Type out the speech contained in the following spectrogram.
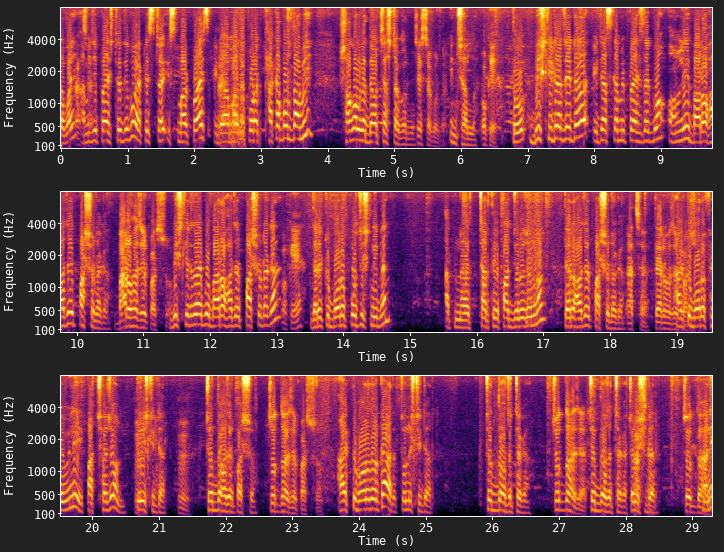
না ভাই। আচ্ছা। আমি যে প্রাইসটা দিব একটা স্মার্ট প্রাইস এটা আমাদের প্রোডাক্ট থাকা পর্যন্ত আমি সকলকে দেওয়ার চেষ্টা করব। চেষ্টা করবেন। ইনশাল্লাহ। ওকে তো বিশ লিটার যেটা এটা আজকে আমি প্রাইস রাখব অনলি বারো হাজার পাঁচশো টাকা। বারো হাজার পাঁচশো। বিশ লিটার রাখব বারো হাজার পাঁচশো টাকা। যারা একটু বড় পঁচিশ নিবেন আপনার চার থেকে পাঁচ জনের জন্য তেরো হাজার পাঁচশো টাকা। আচ্ছা তেরো হাজার আর একটু বড় ফ্যামিলি পাঁচ ছয় জন তিরিশ লিটার চোদ্দ হাজার পাঁচশো। চোদ্দ হাজার পাঁচশো। আর একটু বড় দরকার চল্লিশ লিটার চোদ্দ হাজার টাকা। চোদ্দ হাজার। চোদ্দ হাজার টাকা চল্লিশ লিটার মানে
